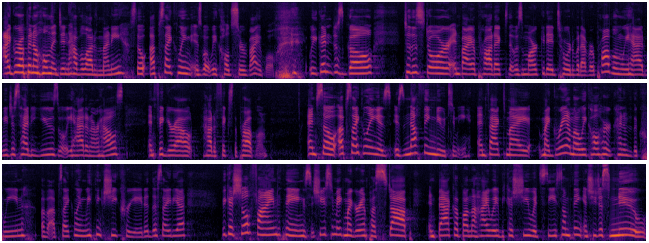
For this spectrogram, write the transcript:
I grew up in a home that didn't have a lot of money, so upcycling is what we called survival. we couldn't just go to the store and buy a product that was marketed toward whatever problem we had. We just had to use what we had in our house and figure out how to fix the problem. And so upcycling is, is nothing new to me. In fact, my, my grandma, we call her kind of the queen of upcycling. We think she created this idea because she'll find things. She used to make my grandpa stop and back up on the highway because she would see something and she just knew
